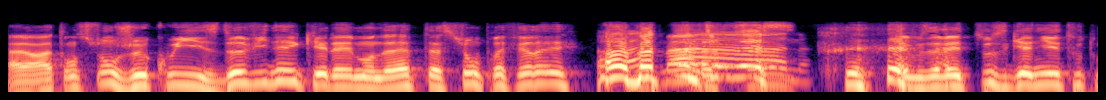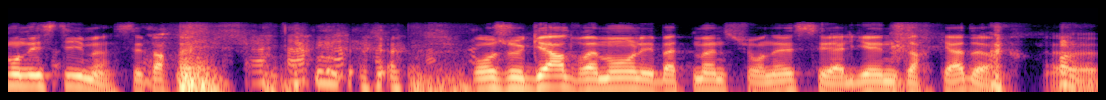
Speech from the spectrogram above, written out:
Alors attention, jeu quiz. Devinez quelle est mon adaptation préférée? Ah, Batman Batman Et vous avez tous gagné toute mon estime, c'est parfait. bon, je garde vraiment les Batman sur NES et Aliens Arcade. Euh,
